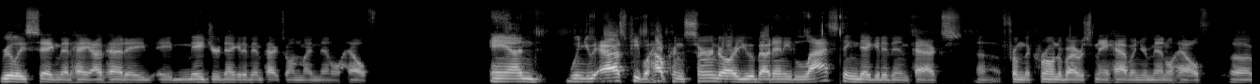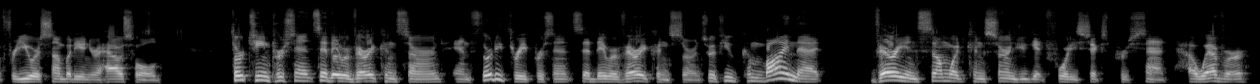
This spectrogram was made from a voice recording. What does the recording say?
really saying that, hey, I've had a, a major negative impact on my mental health. And when you ask people how concerned are you about any lasting negative impacts uh, from the coronavirus may have on your mental health uh, for you or somebody in your household? 13% said they were very concerned and 33% said they were very concerned. So if you combine that very and somewhat concerned you get 46% however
